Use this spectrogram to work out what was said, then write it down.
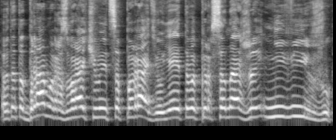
Вот эта драма разворачивается по радио. Я этого персонажа не вижу.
